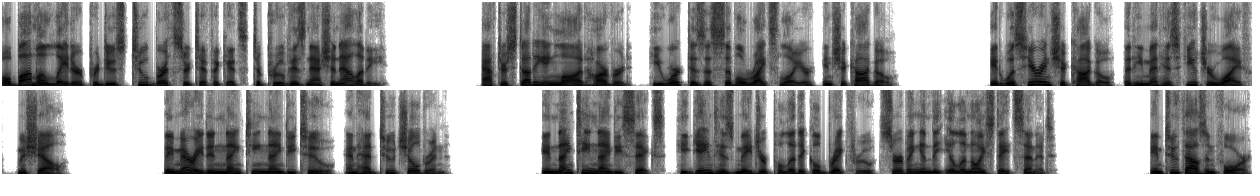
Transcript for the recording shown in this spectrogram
Obama later produced two birth certificates to prove his nationality. After studying law at Harvard, he worked as a civil rights lawyer in Chicago. It was here in Chicago that he met his future wife, Michelle. They married in 1992 and had two children. In 1996, he gained his major political breakthrough serving in the Illinois State Senate. In 2004,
